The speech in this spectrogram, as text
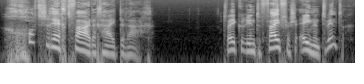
Gods rechtvaardigheid dragen. 2 Korinthe 5 vers 21.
